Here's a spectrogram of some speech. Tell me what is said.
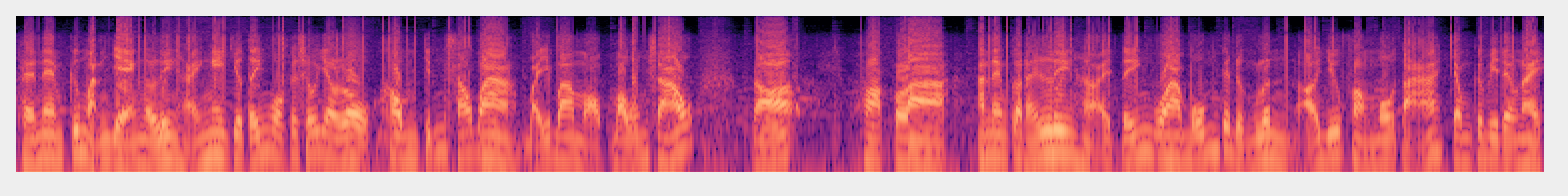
Thì anh em cứ mạnh dạng là liên hệ ngay cho tiến qua cái số zalo 0963 731 346 đó, hoặc là anh em có thể liên hệ tiến qua bốn cái đường link ở dưới phần mô tả trong cái video này.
